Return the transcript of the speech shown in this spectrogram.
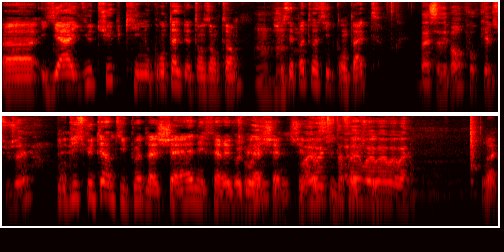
Euh, Il y a YouTube qui nous contacte de temps en temps. Mhm. Je sais pas toi s'il te contacte. Bah ça dépend pour quel sujet. Pour discuter un petit peu de la chaîne et faire évoluer Oui. la chaîne. Sais Ouais, ouais, tout à fait. Ouais, fais- ouais, ouais, ouais.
